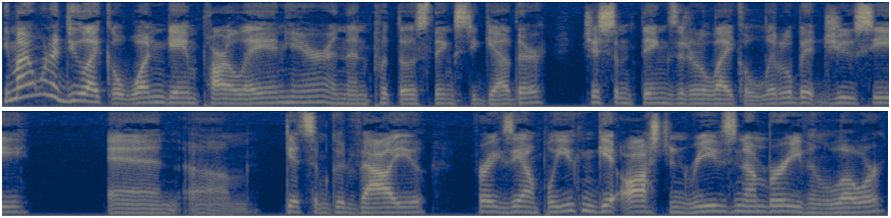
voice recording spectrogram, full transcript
You might want to do like a one game parlay in here and then put those things together. Just some things that are like a little bit juicy and um, get some good value. For example, you can get Austin Reaves' number even lower.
